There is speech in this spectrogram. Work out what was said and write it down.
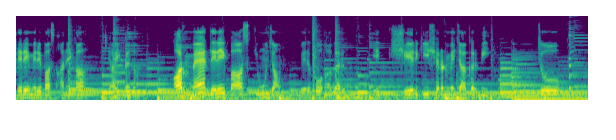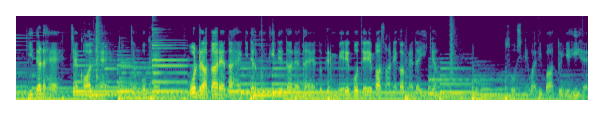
तेरे मेरे पास आने का क्या ही फ़ायदा? और मैं तेरे पास क्यों जाऊँ? मेरे को अगर एक शेर की शरण में जाकर भी जो गीदड़ है जैकॉल है जम्बुक है, वो डराता रहता है जड़ धमकी देता रहता है तो फिर मेरे को तेरे पास आने का फ़ायदा ही क्या? सोचने वाली बात तो यही है।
